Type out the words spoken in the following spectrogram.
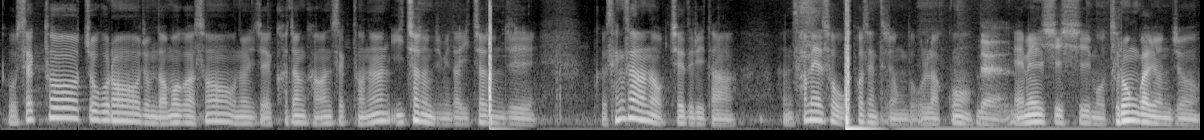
그 섹터 쪽으로 좀 넘어가서 오늘 이제 가장 강한 섹터는 2차 전지입니다. 2차 전지 그 생산하는 업체들이 다 한 3에서 5% 정도 올랐고 네. MLCC 뭐 드론 관련주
